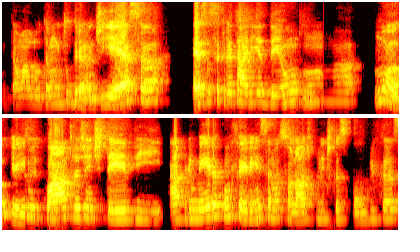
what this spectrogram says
Então a luta é muito grande. E essa essa secretaria deu uma, um up. Em 2004 a gente teve a primeira Conferência Nacional de Políticas Públicas.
